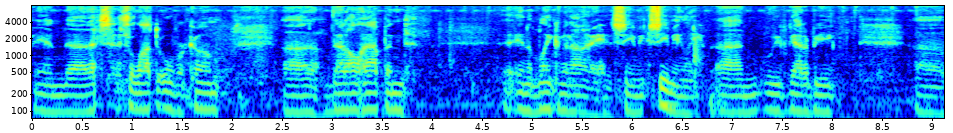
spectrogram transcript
and uh, that's that's a lot to overcome. Uh, that all happened in a blink of an eye, seem, seemingly. And we've got to be uh,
